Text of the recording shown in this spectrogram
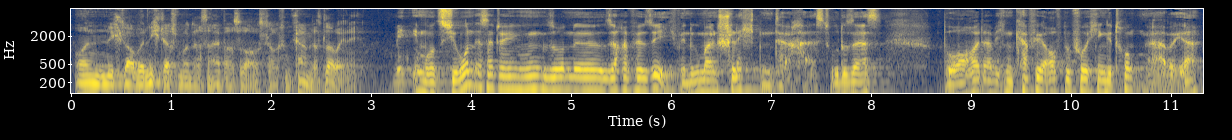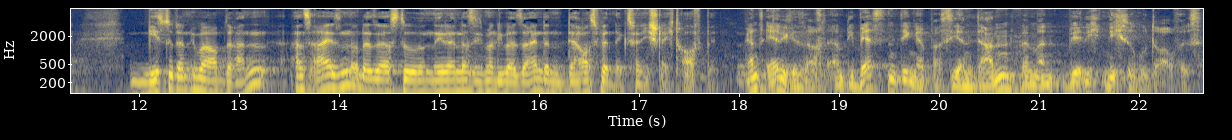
Und ich glaube nicht, dass man das einfach so austauschen kann. Das glaube ich nicht. Mit Emotionen ist natürlich so eine Sache für sich. Wenn du mal einen schlechten Tag hast, wo du sagst, boah, heute habe ich einen Kaffee auf, bevor ich ihn getrunken habe, ja. Gehst du dann überhaupt ran ans Eisen oder sagst du, nee, dann lass ich es mal lieber sein, denn daraus wird nichts, wenn ich schlecht drauf bin? Ganz ehrlich gesagt, ähm, die besten Dinge passieren dann, wenn man wirklich nicht so gut drauf ist.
